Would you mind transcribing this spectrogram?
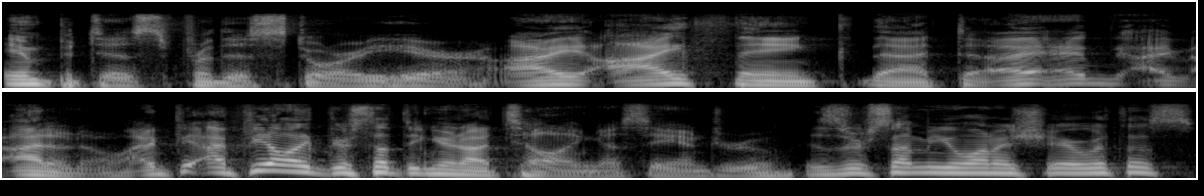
impetus for this story here. I I think that I I, I, don't know. I, I feel like there's something you're not telling us, Andrew. Is there something you want to share with us?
